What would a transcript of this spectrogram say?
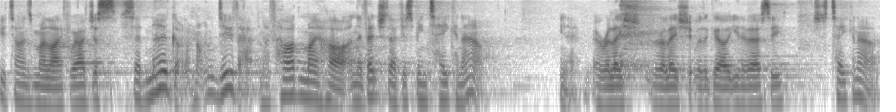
few times in my life where I've just said, No, God, I'm not going to do that. And I've hardened my heart, and eventually I've just been taken out. You know, a relationship with a girl at university, just taken out.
